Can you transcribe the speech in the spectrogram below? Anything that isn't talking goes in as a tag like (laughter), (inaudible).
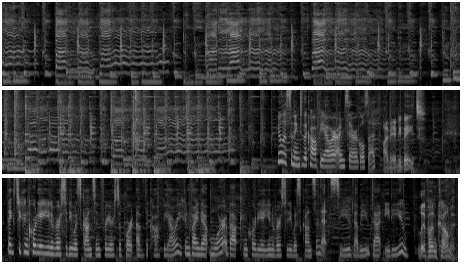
You're listening to the Coffee Hour. I'm Sarah Gulseth. I'm Andy Bates. Thanks to Concordia University Wisconsin for your support of the Coffee Hour. You can find out more about Concordia University Wisconsin at cuw.edu. Live uncommon.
